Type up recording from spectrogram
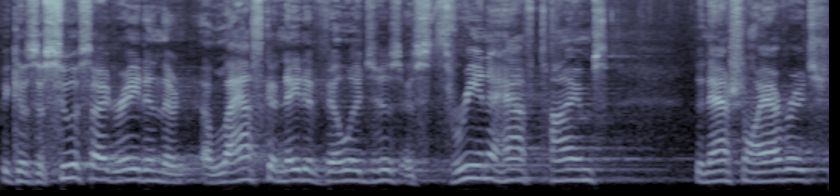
because the suicide rate in the Alaska native villages is three and a half times the national average.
